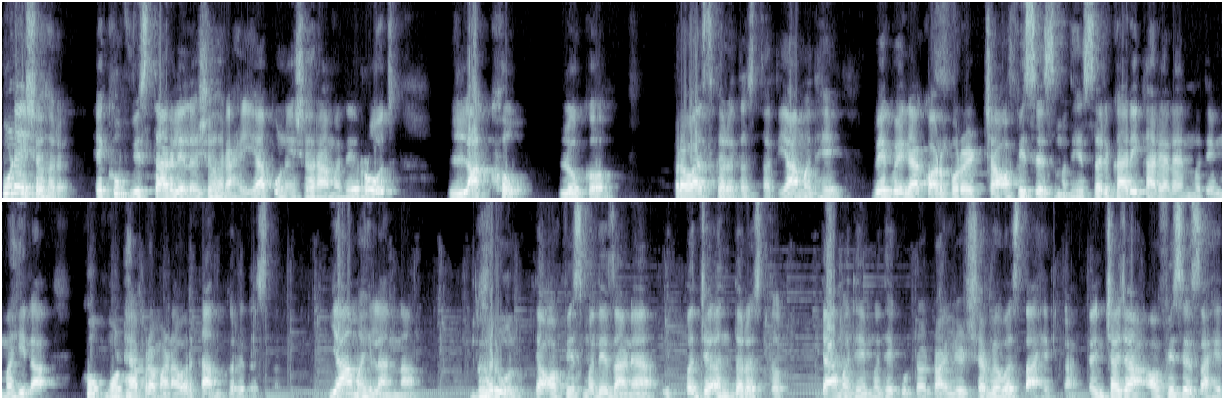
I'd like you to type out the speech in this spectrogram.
पुणे शहर हे खूप विस्तारलेलं शहर आहे. या पुणे शहरामध्ये रोज लाखो लोक प्रवास करत असतात. यामध्ये वेगवेगळ्या कॉर्पोरेटच्या ऑफिसेसमध्ये सरकारी कार्यालयांमध्ये महिला खूप मोठ्या प्रमाणावर काम करत असतात. या महिलांना घरून त्या ऑफिसमध्ये जाण्या इतपत जे अंतर असतं. त्यामध्ये मध्ये कुठं टॉयलेटच्या व्यवस्था आहेत का? त्यांच्या ज्या ऑफिसेस आहेत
